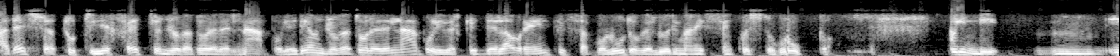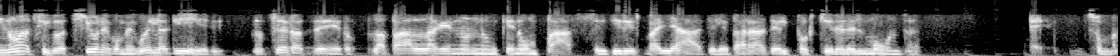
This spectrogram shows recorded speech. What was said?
Adesso è a tutti gli effetti un giocatore del Napoli ed è un giocatore del Napoli perché De Laurentiis ha voluto che lui rimanesse in questo gruppo. Quindi in una situazione come quella di ieri, lo 0-0, la palla che non, che non passa, i tiri sbagliati, le parate del portiere del Monza, eh, insomma,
